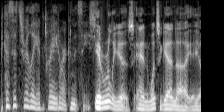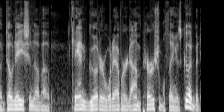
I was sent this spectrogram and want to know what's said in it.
because it's really a great organization. It really is. And once again, uh, a, donation of a canned good or whatever non-perishable thing is good, but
